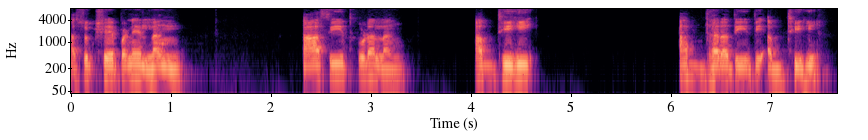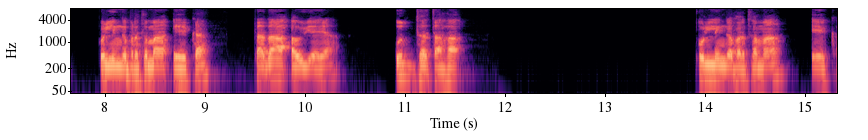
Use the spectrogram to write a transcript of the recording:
ಅಸುಕ್ಷೇಪಣೆ ಲಂಗ್ ಆಸೀತ್ ಕೂಡ ಲಂಗ್ ಅಬ್ಧಿ ಅಬ್ಧರತಿ ಇತಿ ಅಬ್ಧಿ ಪುಲ್ಲಿಂಗ ಪ್ರಥಮ ಏಕ ತದಾ ಅವ್ಯಯ ಉದ್ಧತಃ ಪುಲ್ಲಿಂಗ ಪ್ರಥಮ ಏಕ.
